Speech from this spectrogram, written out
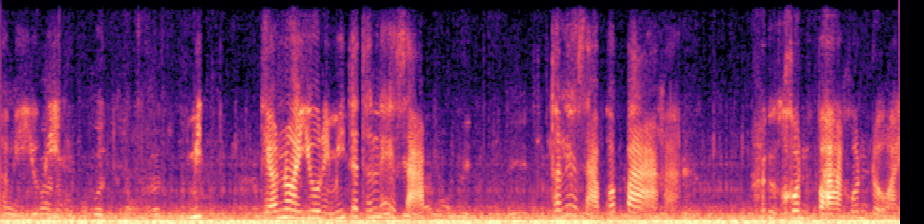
ค่ะพี่ยุพินมีแถวน้อยอยู่นี่มีแต่ทะเลสาบ ทะเลสาบก็ป่าค่ะ คนป่าคนดอย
